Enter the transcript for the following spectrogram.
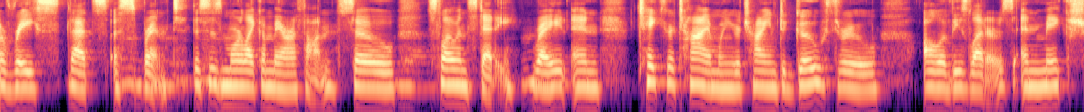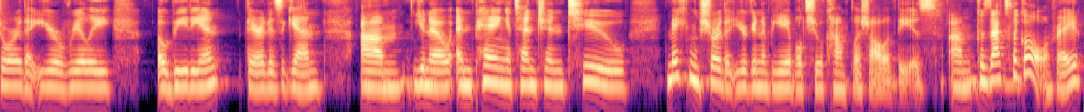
a race that's a sprint. Mm-hmm. This is more like a marathon. So yeah. slow and steady, mm-hmm. right? And take your time when you're trying to go through all of these letters and make sure that you're really obedient. There it is again, um, you know, and paying attention to making sure that you're going to be able to accomplish all of these because um, that's the goal, right?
